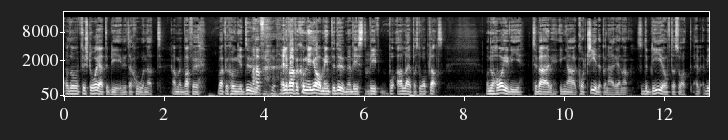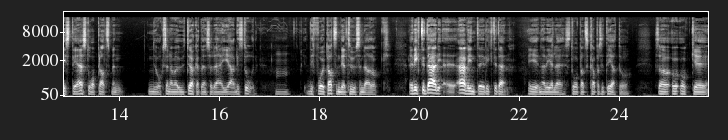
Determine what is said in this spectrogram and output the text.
Och då förstår jag att det blir irritation att, ja men varför, Varför sjunger du? Varför? Eller varför sjunger jag men inte du? Men visst, vi på- alla är på ståplats. Och nu har ju vi tyvärr inga kortsidor på den här arenan. Så det blir ju ofta så att eh, visst, det är ståplats men nu också när man har utökat den så den är jävligt stor. Det får ju plats en del tusen där och riktigt där är vi inte riktigt än. I, när det gäller ståplatskapacitet och, så, och, och eh,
